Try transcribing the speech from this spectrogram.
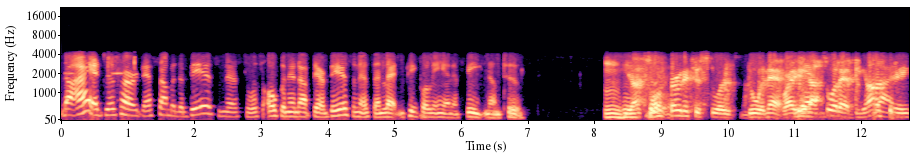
No, I had just heard that some of the business was opening up their business and letting people in and feeding them too. Mm-hmm. Yeah, I saw furniture stores doing that, right? And Yeah. I saw that Beyonce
